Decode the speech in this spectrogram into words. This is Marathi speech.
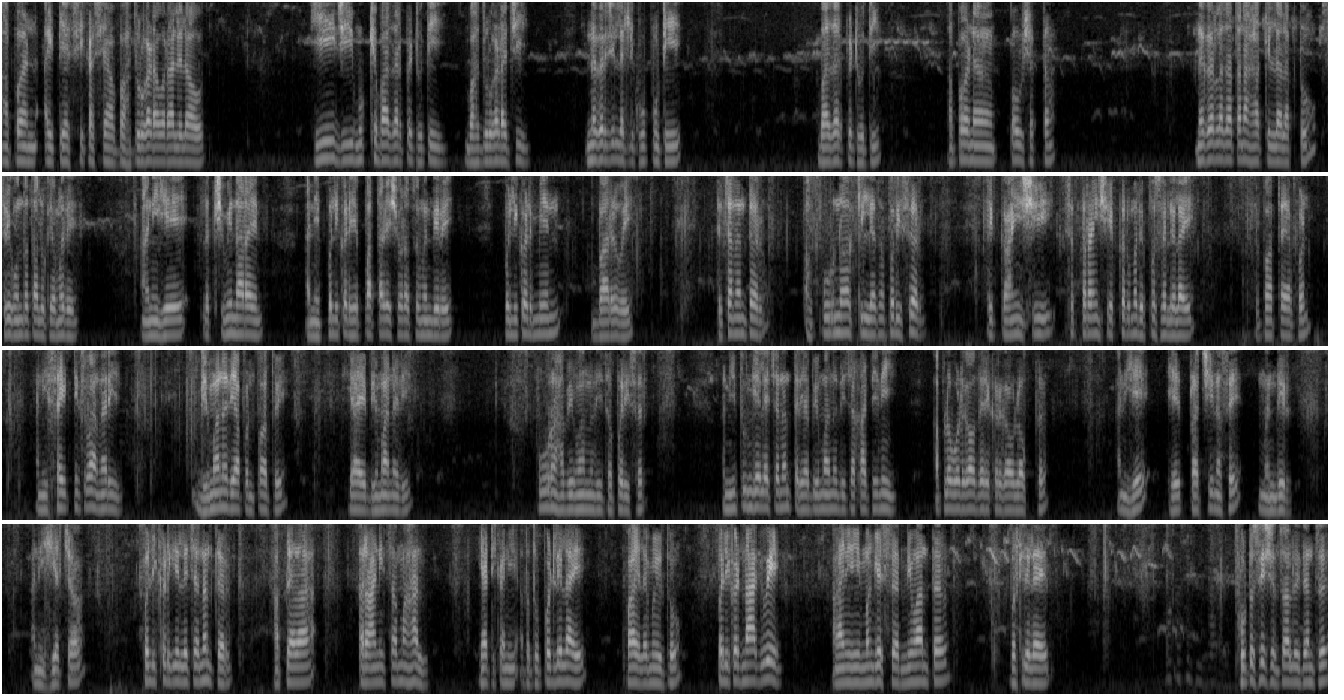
आपण ऐतिहासिक अशा बहादूरगडावर आलेलो आहोत. ही जी मुख्य बाजारपेठ होती बहादूरगडाची नगर जिल्ह्यातली खूप मोठी बाजारपेठ होती. आपण पाहू शकता नगरला जाताना हा किल्ला लागतो श्रीगोंदा तालुक्यामध्ये आणि हे लक्ष्मीनारायण आणि पलीकडे हे पाताळेश्वराचं मंदिर आहे. पलीकड मेन बारव आहे. त्याच्यानंतर पूर्ण किल्ल्याचा परिसर एक ऐंशी सत्तर ऐंशी एकरमध्ये पसरलेला आहे. हे पाहत आहे आपण. आणि साईडनीच वाहणारी भीमा नदी आपण पाहतो आहे ही आहे भीमा नदी. पूर्ण हा भीमा नदीचा परिसर. आणि इथून गेल्याच्यानंतर ह्या भीमा नदीच्या काठीने आपलं वडगाव दरेकर गाव लागतं. आणि हे हे प्राचीन असे मंदिर. आणि ह्याच्या पलीकडे गेल्याच्यानंतर आपल्याला राणीचा महाल या ठिकाणी आता तो पडलेला आहे पाहायला मिळतो. पलीकड नागवे आणि मंगेश सर निवांत बसलेले आहेत. फोटो सेशन चालू आहे त्यांचं.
